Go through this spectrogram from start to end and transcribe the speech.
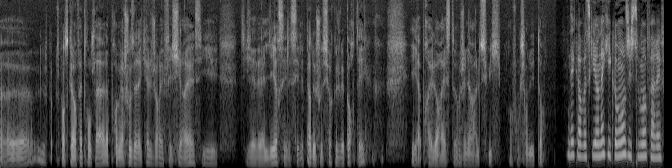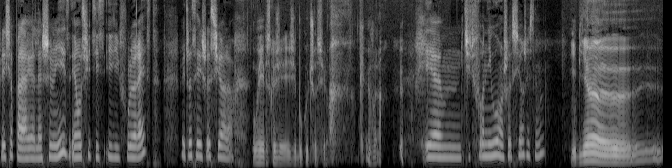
Euh, je pense qu'en fait, la, la, première chose à laquelle je réfléchirais, si, si j'avais à le dire, c'est les paires de chaussures que je vais porter. Et après, le reste, en général, suit en fonction du temps. D'accord, parce qu'il y en a qui commencent justement par réfléchir par la, chemise et ensuite ils, font le reste. Mais toi, c'est les chaussures alors Oui, parce que j'ai beaucoup de chaussures. Donc, voilà. Et euh, tu te fournis où en chaussures justement? Eh bien, euh,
